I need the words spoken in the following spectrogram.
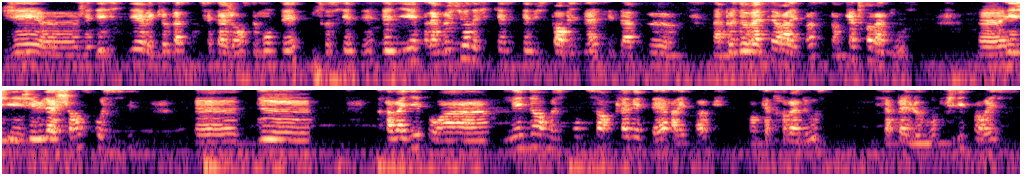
j'ai décidé avec le patron de cette agence de monter une société dédiée à la mesure d'efficacité du sport business. C'était un peu, un peu novateur à l'époque, c'était en 92. et j'ai eu la chance aussi de travaillé pour un, énorme sponsor planétaire à l'époque, en 92, qui s'appelle le groupe Philippe Maurice,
